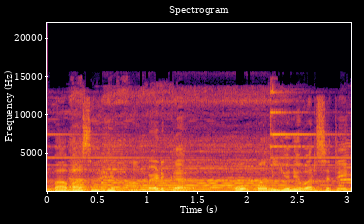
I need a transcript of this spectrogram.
બાબા સાહેબ આંબેડકર ઓપન યુનિવર્સિટી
